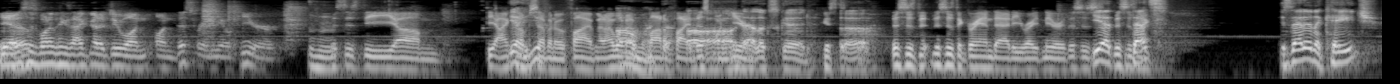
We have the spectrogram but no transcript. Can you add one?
Yeah, You this know? is one of the things I've got to do on on this radio here. Mhm. This is the um the ICOM Yeah, 705, and I want to Oh my modify God. this Oh, one here. That looks good. Ugh. This is the, this is the granddaddy right near. This is yeah, this is that's. is that in a cage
